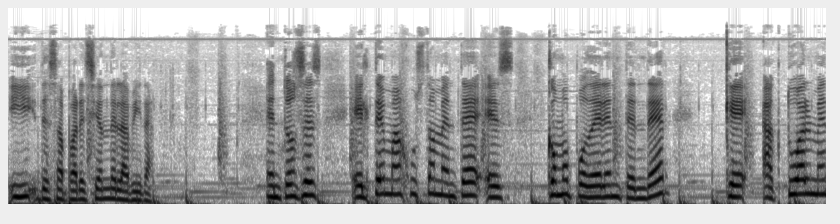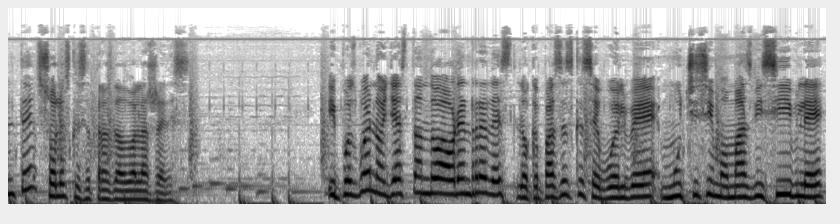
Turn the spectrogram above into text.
y desaparecían de la vida. Entonces, el tema justamente es cómo poder entender que actualmente solo es que se trasladó a las redes. Y pues bueno, ya estando ahora en redes, lo que pasa es que se vuelve muchísimo más visible,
